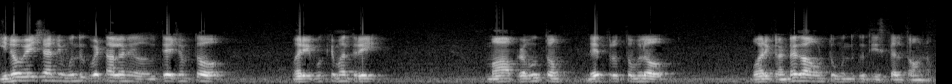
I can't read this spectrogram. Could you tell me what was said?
ఇన్నోవేషన్ని ముందుకు పెట్టాలనే ఉద్దేశంతో మరి ముఖ్యమంత్రి మా ప్రభుత్వం నేతృత్వంలో వారికి అండగా ఉంటూ ముందుకు తీసుకెళ్తా ఉన్నాం.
